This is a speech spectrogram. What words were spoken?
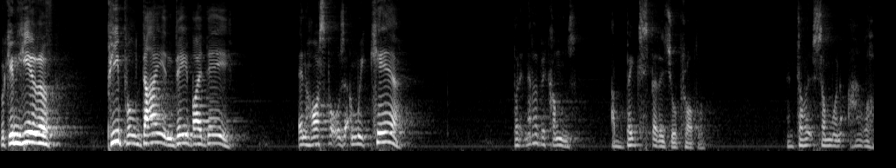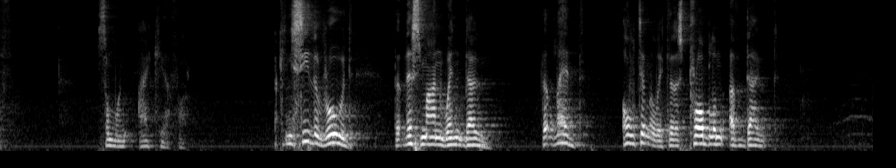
We can hear of people dying day by day in hospitals and we care. But it never becomes a big spiritual problem until it's someone I love, someone I care for. But can you see the road that this man went down that led ultimately to this problem of doubt?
